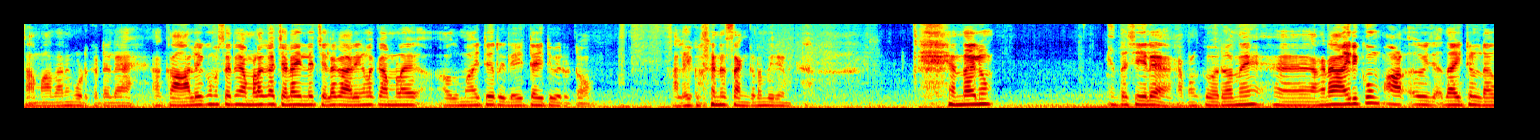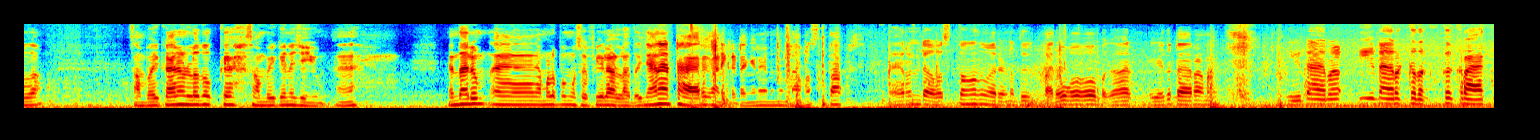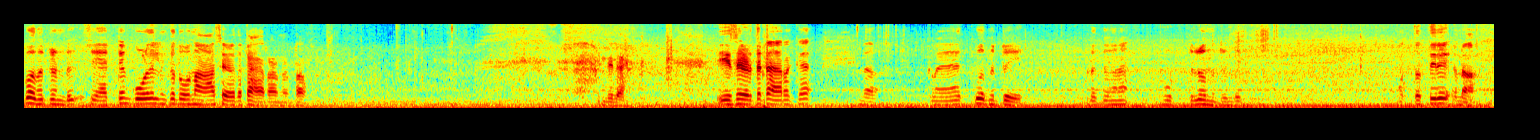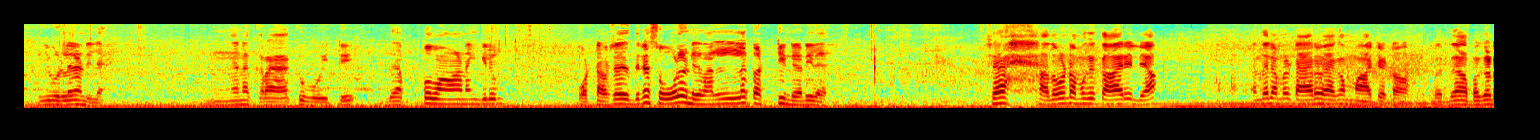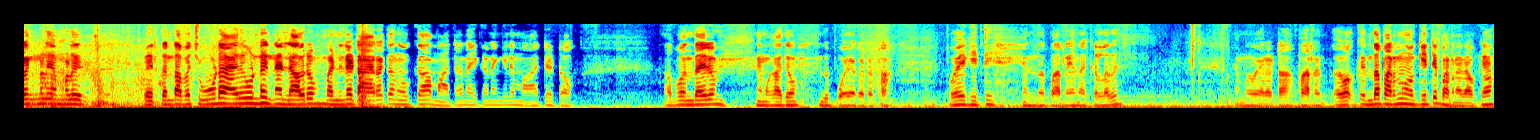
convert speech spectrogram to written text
സമാധാനം കൊടുക്കട്ടെ അല്ലേ? ആ ആലോചിക്കുമ്പോൾ ശരി നമ്മളൊക്കെ ചില ഇല്ല ചില കാര്യങ്ങളൊക്കെ നമ്മളെ അതുമായിട്ട് റിലേറ്റ് ആയിട്ട് വരും കേട്ടോ ആലോചിക്കുമ്പോൾ തന്നെ സങ്കടം വരികയാണ്. എന്തായാലും എന്താ ചെയ്യലേ? നമ്മൾക്ക് ഓരോന്ന് അങ്ങനെ ആയിരിക്കും ഇതായിട്ടുണ്ടാവുക. സംഭവിക്കാനുള്ളതൊക്കെ സംഭവിക്കുക ചെയ്യും ഏഹ്. എന്തായാലും നമ്മളിപ്പോൾ ഉള്ളത് ഞാൻ ആ ടയർ കാണിക്കട്ടെ എങ്ങനെയാണെന്നുള്ള അവസ്ഥ. ടയറിന്റെ അവസ്ഥ എന്ന് പറയുന്നത് പരോപകാരം. ഏത് ടയറാണ് ഈ ടയർ ഈ ടയറൊക്കെ ഇതൊക്കെ ക്രാക്ക് വന്നിട്ടുണ്ട്. പക്ഷേ ഏറ്റവും കൂടുതൽ എനിക്ക് തോന്നുന്ന ആ സൈഡത്തെ ടയറാണ് കേട്ടോ ഇതില്ലേ ഈ സൈഡത്തെ ടയറൊക്കെ എന്താ ക്രാക്ക് വന്നിട്ട് ഇവിടെയൊക്കെ ഇങ്ങനെ പൊട്ടൽ വന്നിട്ടുണ്ട്. മൊത്തത്തിൽ ഉണ്ടോ ഈ വിള്ളൽ കണ്ടില്ലേ? ഇങ്ങനെ ക്രാക്ക് പോയിട്ട് ഇത് എപ്പോൾ വേണമെങ്കിലും പൊട്ടാം. പക്ഷെ ഇതിന്റെ സോളുണ്ട് നല്ല കട്ടിയുണ്ട് കണ്ടില്ലേ? പക്ഷേ അതുകൊണ്ട് നമുക്ക് കാര്യമില്ല. എന്തായാലും നമ്മൾ ടയർ വേഗം മാറ്റട്ടോ. കേട്ടോ വെറുതെ അപകടങ്ങൾ നമ്മൾ വരുത്തണ്ട. അപ്പോൾ ചൂടായതുകൊണ്ട് തന്നെ എല്ലാവരും വണ്ടിന്റെ ടയറൊക്കെ നോക്കുക. മാറ്റാൻ അയക്കണമെങ്കിൽ മാറ്റട്ടോ. കേട്ടോ അപ്പോൾ എന്തായാലും നമുക്കാദ്യം ഇത് പോയേക്കട്ടെ കേട്ടോ. പോയേക്കിട്ട് എന്താ പറഞ്ഞതെന്നൊക്കെ ഉള്ളത് നമ്മൾ വരട്ടോ. പറഞ്ഞ എന്താ പറഞ്ഞു നോക്കിയിട്ട് പറഞ്ഞുതരാം ഓക്കെ?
